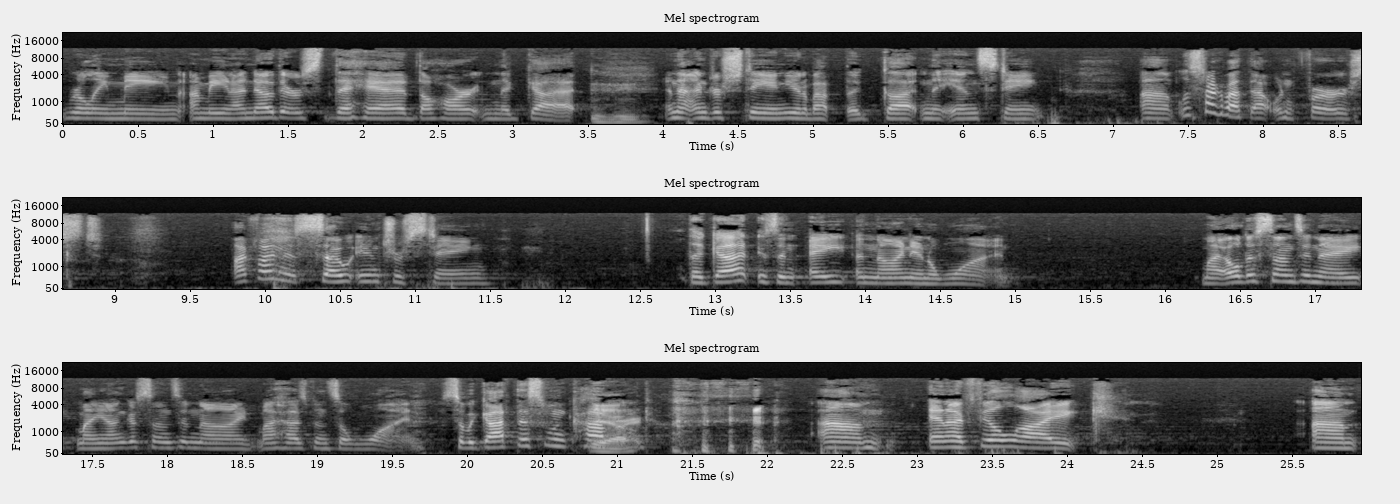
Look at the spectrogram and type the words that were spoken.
really mean. I mean, I know there's the head, the heart, and the gut, and I understand, you know, about the gut and the instinct. Um, let's talk about that one first. I find this so interesting. The gut is an eight, a nine, and a one. My oldest son's an eight, my youngest son's a nine, my husband's a one. So we got this one covered. um, and I feel like um,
